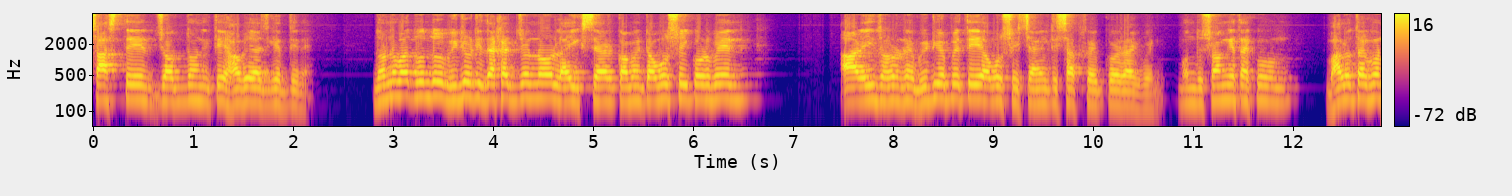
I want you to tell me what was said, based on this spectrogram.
স্বাস্থ্যের যত্ন নিতে হবে আজকের দিনে। ধন্যবাদ বন্ধু, ভিডিওটি দেখার জন্য লাইক, শেয়ার, কমেন্ট অবশ্যই করবেন। আর এই ধরনের ভিডিও পেতে অবশ্যই চ্যানেলটি সাবস্ক্রাইব করে রাখবেন। বন্ধু, সঙ্গে থাকুন, ভালো থাকুন,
